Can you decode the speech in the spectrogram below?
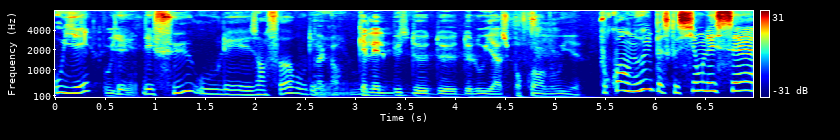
houiller, Les, fûts ou les amphores. Ou les, Quel est le but de, de, l'ouillage Pourquoi on houille? Pourquoi on houille? Parce que si on laissait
